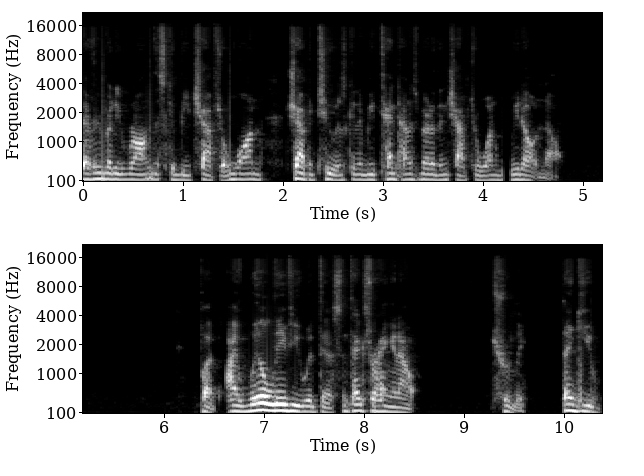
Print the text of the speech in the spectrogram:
everybody wrong. This could be chapter one. Chapter two is going to be 10 times better than chapter one. We don't know. But I will leave you with this. And thanks for hanging out. Truly. Thank you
